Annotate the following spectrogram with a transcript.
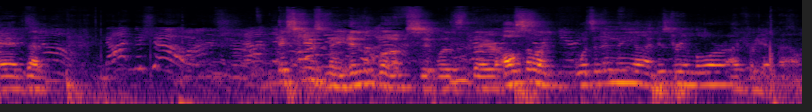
And that Not in the show. Excuse me, in the books it was there. Also, like, was it in the uh, history and lore? I forget now.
